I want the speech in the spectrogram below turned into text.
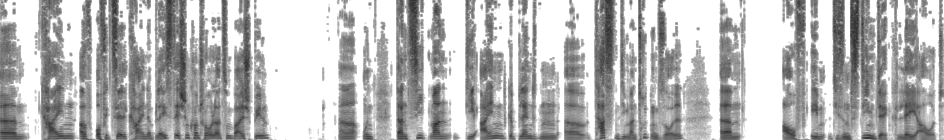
ähm, kein, offiziell keine PlayStation-Controller zum Beispiel. Äh, und dann sieht man die eingeblendeten äh, Tasten, die man drücken soll, ähm, auf eben diesem Steam Deck Layout.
